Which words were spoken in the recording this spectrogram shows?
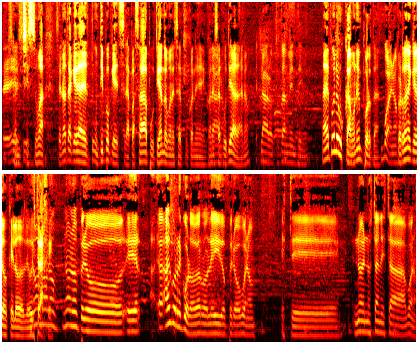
Sí, Conchisumar. Se nota que era un tipo que se la pasaba puteando con esa, con, eh, con Claro. esa puteada, ¿no? Claro, totalmente. Ah, después lo buscamos, no importa. Bueno. Perdone que lo, que lo, lo distraje. No, no, no, no, pero eh, algo recuerdo haberlo leído, pero bueno, este no, no está en esta, bueno,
